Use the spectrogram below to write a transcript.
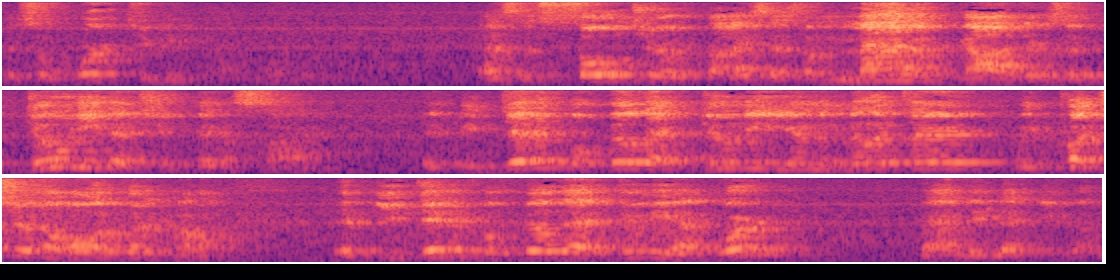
There's a work to be done. As a soldier of Christ, as a man of God, there's a duty that you've been assigned. If you didn't fulfill that duty, you're in the military, we put you in a hole and put it in a hole. If you didn't fulfill that duty at work, man, they let you go.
